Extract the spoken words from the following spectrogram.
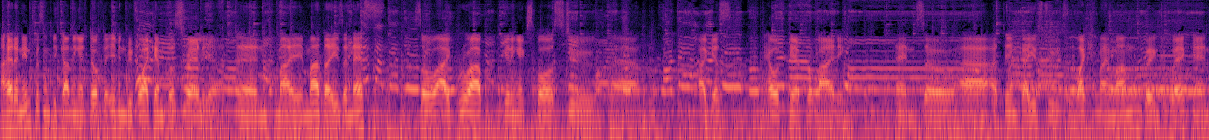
I had an interest in becoming a doctor even before I came to Australia. And my mother is a nurse, so I grew up getting exposed to, um, I guess, healthcare providing. And so uh, I think I used to watch my mom going to work, and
